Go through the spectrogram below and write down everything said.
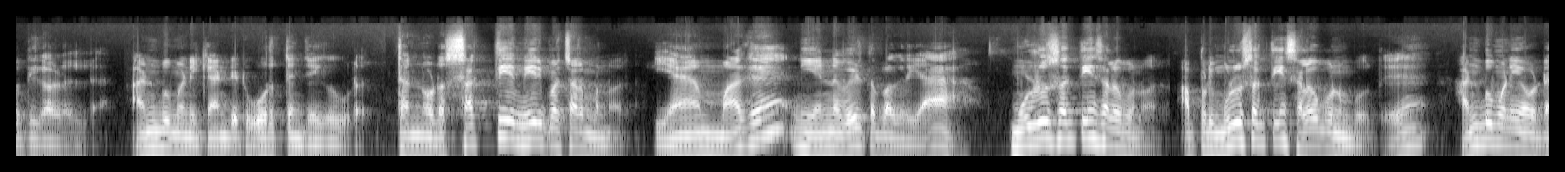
பற்றி கவலை இல்லை. அன்புமணி கேண்டிடேட் ஒருத்தன் ஜெயிக்கக்கூடாது தன்னோட சக்தியை மீறி பிரச்சாரம் பண்ணுவார். என் மகன் நீ என்ன வீழ்த்த பார்க்குறியா? முழு சக்தியும் செலவு பண்ணுவார். அப்படி முழு சக்தியும் செலவு பண்ணும்போது அன்புமணியோட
